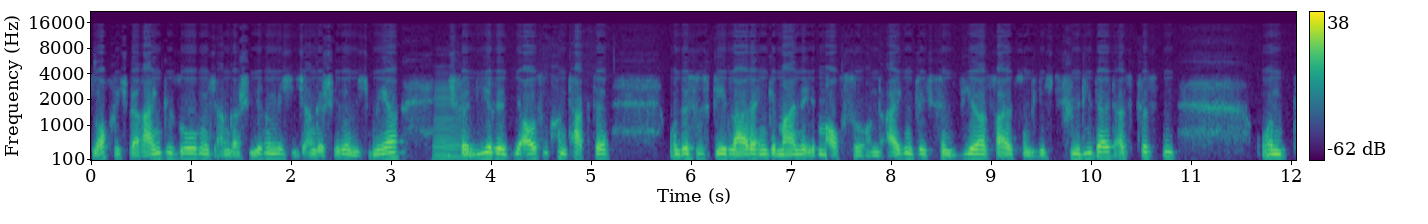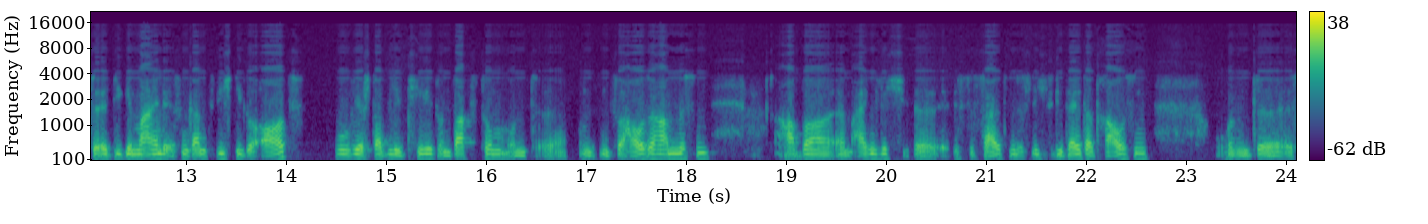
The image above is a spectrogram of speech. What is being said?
Loch. Ich werde reingesogen, ich engagiere mich, ich engagiere mich mehr, hm. ich verliere die Außenkontakte. Und das ist, geht leider in Gemeinde eben auch so. Und eigentlich sind wir Salz und Licht für die Welt als Christen. Und äh, die Gemeinde ist ein ganz wichtiger Ort, wo wir Stabilität und Wachstum und, äh, und ein Zuhause haben müssen. Aber ähm, eigentlich äh, ist das Salz und das Licht für die Welt da draußen. Und äh, es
